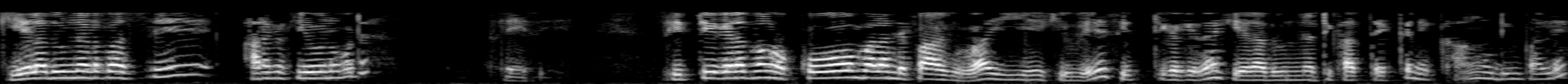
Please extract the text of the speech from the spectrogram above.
කියලා දුන්නාට පස්සේ අරක කියවනකොට ලේසි. සිත් ටික ගැනත් මම ඔක්කොම බලන්න එපා කිව්වා. ඊයේ කිව්වේ සිත් ටික කියලා කියලා දුන්න ටිකත් එක්ක නිකන් උඩින් පල්ලේ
